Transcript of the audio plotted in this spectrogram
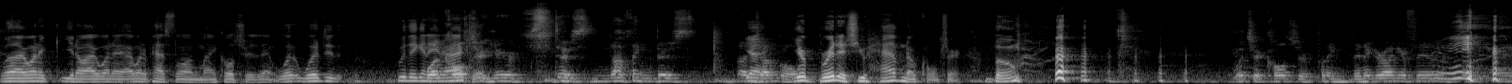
well, I want to, you know, I want to, I want to pass along my culture to them. What, what do, who are they gonna what interact culture with? here? There's nothing. There's a yeah, jungle. you're British. You have no culture. Boom. What's your culture? of Putting vinegar on your food? There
